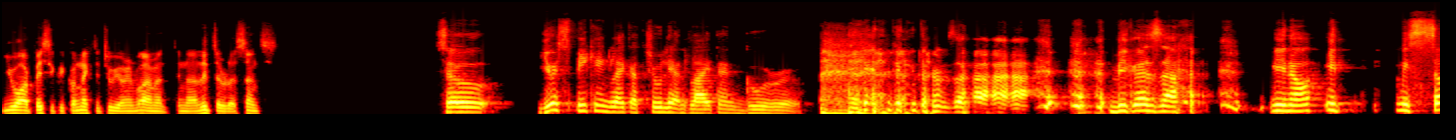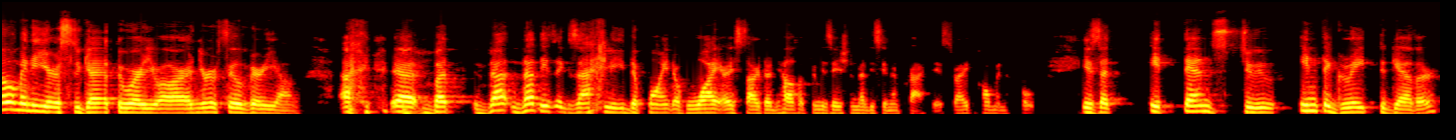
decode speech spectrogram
you are basically connected to your environment in a literal sense. So you're speaking like a truly enlightened guru. In terms of because uh, you know it me so many years to get to where you are and you're still very young. Uh, yeah, but that that is exactly the point of why i started health optimization medicine and practice right? Home and hope. Is that it tends to integrate together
